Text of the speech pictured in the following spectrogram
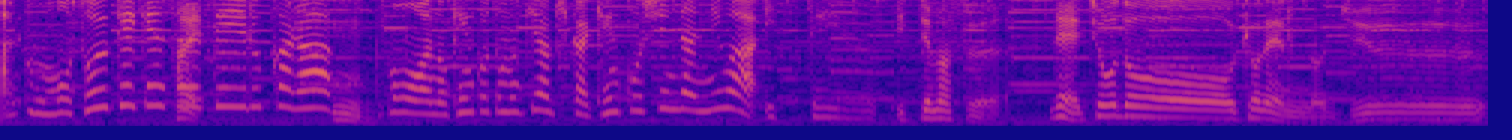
あでももうそういう経験されているから、うん。もうあの健康と向き合う機会健康診断には行っている。行ってます。でちょうど去年の10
